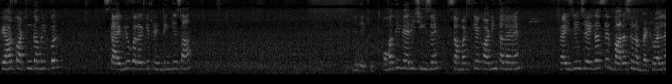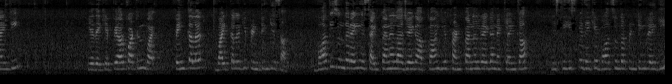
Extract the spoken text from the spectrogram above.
प्योर कॉटन का बिल्कुल स्काई ब्लू कलर की प्रिंटिंग के साथ। ये देखिए, बहुत ही प्यारी चीज़ है समर्स के अकॉर्डिंग कलर है। प्राइस रेंज रहेगा सिर्फ़ बारह सौ नब्बे ट्वेल्व नाइनटी ये देखिए, pure cotton pink colour white colour की प्रिंटिंग के साथ। बहुत ही सुंदर है ये साइड पैनल आ जाएगा आपका, ये फ्रंट पैनल रहेगा नेकलाइन का। ये स्लीव पे देखिए, बहुत सुंदर प्रिंटिंग रहेगी।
